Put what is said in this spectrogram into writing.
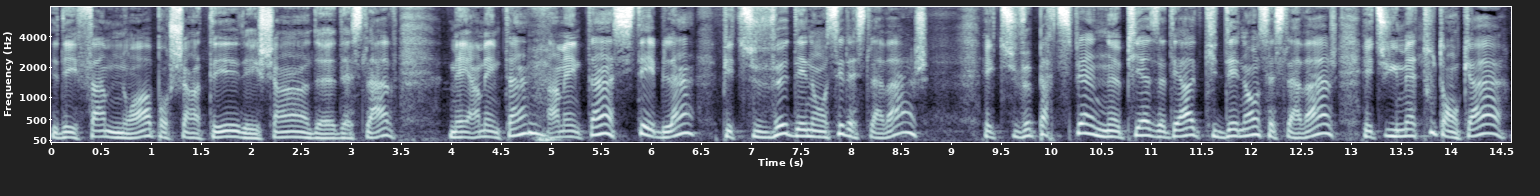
des femmes noires pour chanter des chants d'esclaves. mais en même temps, en même temps, si t'es blanc puis tu veux dénoncer l'esclavage, et que tu veux participer à une pièce de théâtre qui dénonce l'esclavage et tu y mets tout ton cœur,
